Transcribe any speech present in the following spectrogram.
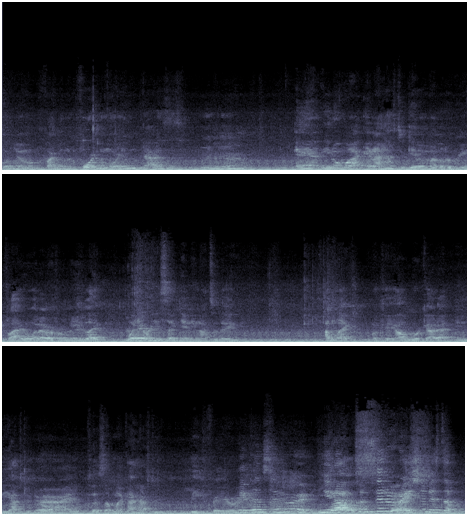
Coño, five in the, four in the morning. yeah. Mm-hmm. Mhm. And you know what? And I have to give him my little green flag or whatever for me. Like, whenever he's like, Jenny, not today. I'm like, okay, I'll work out at, in the afternoon. Right. Because I'm like, I have to be fair. Be considerate. You Yes, know, consideration is a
